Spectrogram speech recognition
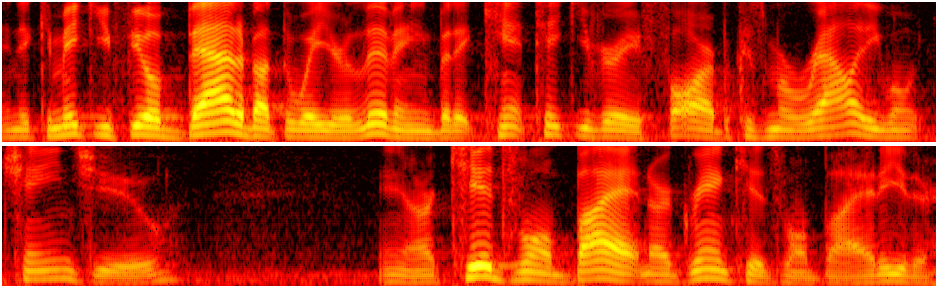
and it can make you feel bad about the way you're living, but it can't take you very far because morality won't change you. And our kids won't buy it, and our grandkids won't buy it either.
